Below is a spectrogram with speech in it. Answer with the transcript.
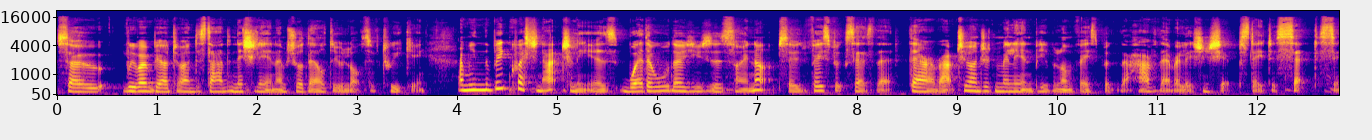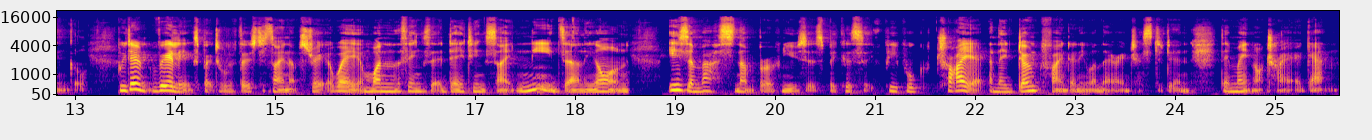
So we won't be able to understand initially, and I'm sure they'll do lots of tweaking. I mean, the big question actually is whether all those users sign up. So Facebook says that there are about 200 million people on Facebook that have their relationship status set to single. We don't really expect all of those to sign up straight away. And one of the things that a dating site needs early on is a mass number of users because if people try it and they don't find anyone they're interested in, they might not try it again.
